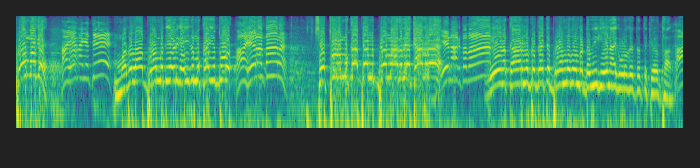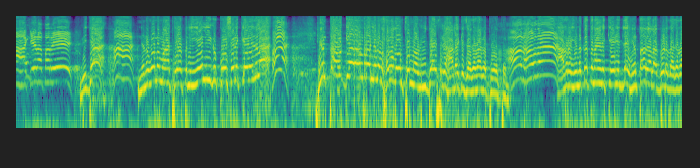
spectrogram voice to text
ಬ್ರಹ್ಮಗೆ. ಏನಾಗೈತಿ? ಮೊದಲ ಬ್ರಹ್ಮ ದೇವರಿಗೆ ಐದು ಮುಖ ಇದ್ದು ಹೇಳತಾರ ಚತುರ್ಮುಖ ಬೆನ್ ಬ್ರಹ್ಮ ಆಗಬೇಕಾದ್ರೆ ಏನಾಗ್ತದ? ಏನ ಕಾರಣ ಬಿದ್ದೈತೆ? ಬ್ರಹ್ಮದ ಒಂದು ಡವಿಗೆ ಏನಾಗಿ ಉಳಿದೈತೆ ಅಂತ ಕೇಳ್ತಾರ. ಕೇಳತಾರಿ ವಿದ್ಯಾ ನಿನಗೊಂದು ಮಾತು ಹೇಳ್ತೀನಿ. ಏನೀಗ ಕ್ವಶನ್ ಕೇಳಿದಿಲ್ಲ? ಇಂಥವ್ ಇಂಥವ್ ಅಂದ್ರೆ ನಿನಗೆ ಹೌದು ಅಂತ ನಾವು ವಿದ್ಯಾರ್ಥಿ ಹಾಡಕ್ಕೆ ಜಗದಾಗ ಹೇಳ್ತಾರೆ ಹೇಳ್ತೇನೆ. ಹೌದಾ. ಆದ್ರೆ ಇನ್ಕತ್ತ ನಾ ಏನು ಕೇಳಿದ್ಲೆ? ಇಂಥವೆಲ್ಲ ಬಿಡದಾಗದ?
